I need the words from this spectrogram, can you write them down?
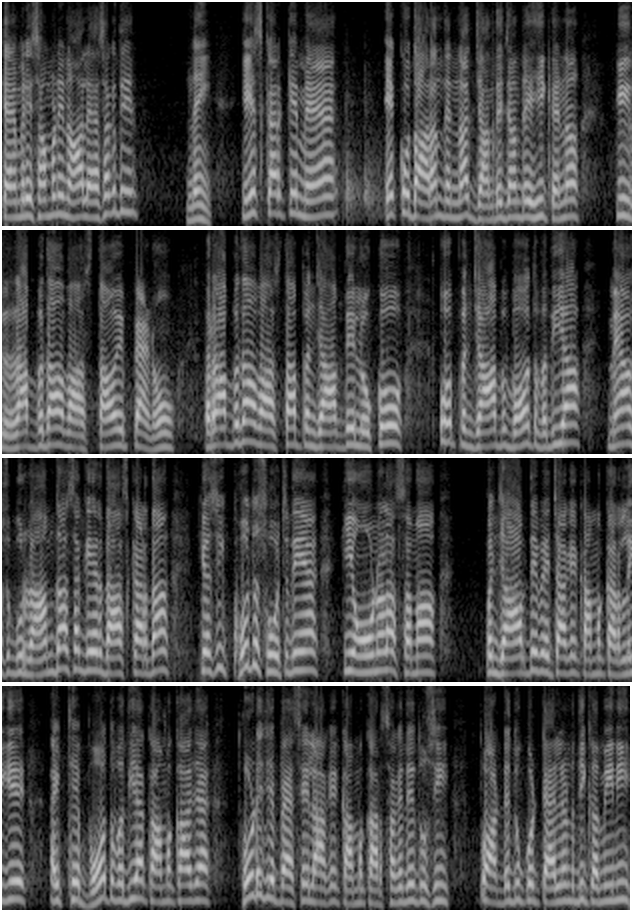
ਕੈਮਰੇ ਸਾਹਮਣੇ ਨਾ ਲੈ ਸਕਦੇ ਹਾਂ। ਨਹੀਂ। ਇਸ ਕਰਕੇ ਮੈਂ ਇੱਕ ਉਦਾਹਰਨ ਦਿੰਨਾ, ਜਾਂਦੇ ਜਾਂਦੇ ਇਹੀ ਕਹਿਣਾ ਕਿ ਰੱਬ ਦਾ ਵਾਸਤਾ ਓਏ ਭੈਣੋ, ਰੱਬ ਦਾ ਵਾਸਤਾ ਪੰਜਾਬ ਦੇ ਲੋਕੋ, ਉਹ ਪੰਜਾਬ ਬਹੁਤ ਵਧੀਆ। ਮੈਂ ਉਸ ਗੁਰੂ ਰਾਮਦਾਸ ਅੱਗੇ ਅਰਦਾਸ ਕਰਦਾ ਕਿ ਅਸੀਂ ਖੁਦ ਸੋਚਦੇ ਹਾਂ ਕਿ ਆਉਣ ਵਾਲਾ ਸਮਾਂ ਪੰਜਾਬ ਦੇ ਵਿੱਚ ਆ ਕੇ ਕੰਮ ਕਰ ਲਈਏ, ਇੱਥੇ ਬਹੁਤ ਵਧੀਆ ਕੰਮ ਕਾਜ ਹੈ। ਥੋੜੇ ਜਿਹੇ ਪੈਸੇ ਲਾ ਕੇ ਕੰਮ ਕਰ ਸਕਦੇ ਤੁਸੀਂ। ਤੁਹਾਡੇ ਤੋਂ ਕੋਈ ਟੈਲੈਂਟ ਦੀ ਕਮੀ ਨਹੀਂ।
